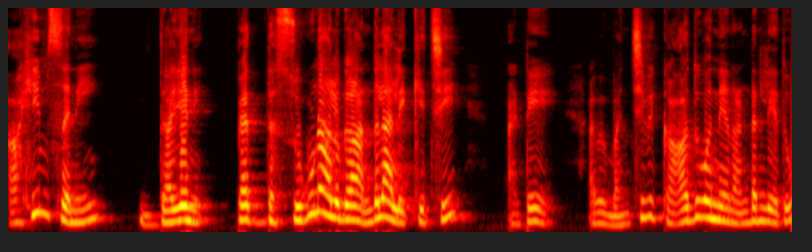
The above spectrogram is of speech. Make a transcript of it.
అహింసని దయని పెద్ద సుగుణాలుగా అందలా లెక్కించి అంటే అవి మంచివి కాదు అని నేను అనడం లేదు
